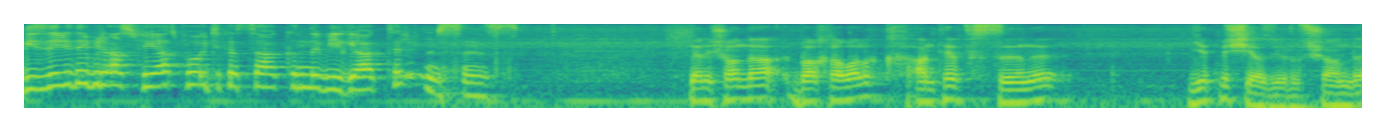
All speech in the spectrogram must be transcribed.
Bizleri de biraz fiyat politikası hakkında bilgi aktarır mısınız? Yani şu anda baklavalık Antep fıstığını 70 yazıyoruz şu anda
